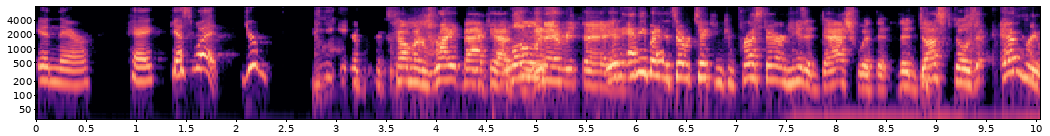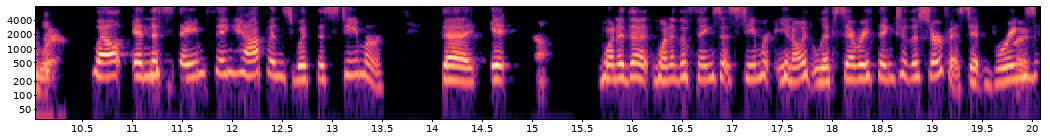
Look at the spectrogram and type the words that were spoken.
in there Okay. Guess what? You're it's coming right back at blowing you. everything. anybody that's ever taken compressed air and hit a dash with it, the dust goes everywhere. Well, and the same thing happens with the steamer. The it yeah. one of the one of the things that steamer, you know, it lifts everything to the surface. It brings right.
